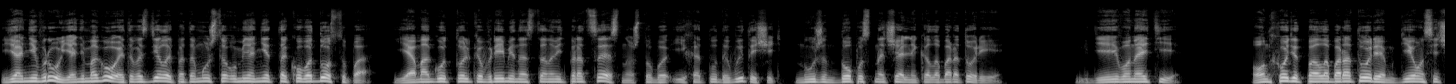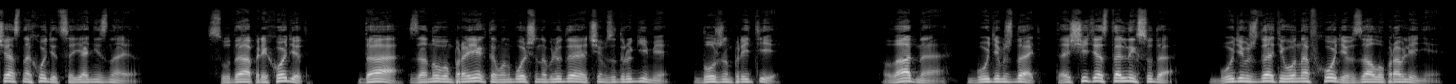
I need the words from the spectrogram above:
Я не вру, я не могу этого сделать, потому что у меня нет такого доступа. Я могу только временно остановить процесс, но чтобы их оттуда вытащить, нужен допуск начальника лаборатории. Где его найти? Он ходит по лабораториям, где он сейчас находится, я не знаю. Сюда приходит? Да, за новым проектом он больше наблюдает, чем за другими. Должен прийти. Ладно, будем ждать. Тащите остальных сюда. Будем ждать его на входе в зал управления.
